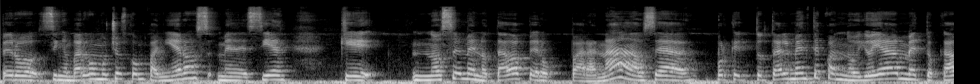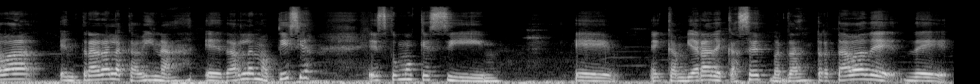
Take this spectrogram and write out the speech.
Pero sin embargo muchos compañeros me decían que no se me notaba, pero para nada, o sea, porque totalmente cuando yo ya me tocaba entrar a la cabina, eh, dar la noticia, es como que si eh, eh, cambiara de cassette, ¿verdad? Trataba de, de,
